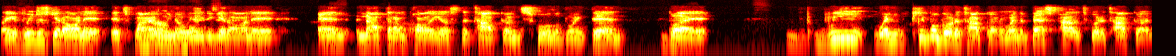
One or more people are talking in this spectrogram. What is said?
Like if we just get on it, it's fine. No, we know we need to get on it, and not that I'm calling us the Top Gun school of LinkedIn, but we when people go to Top Gun, or when the best pilots go to Top Gun,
